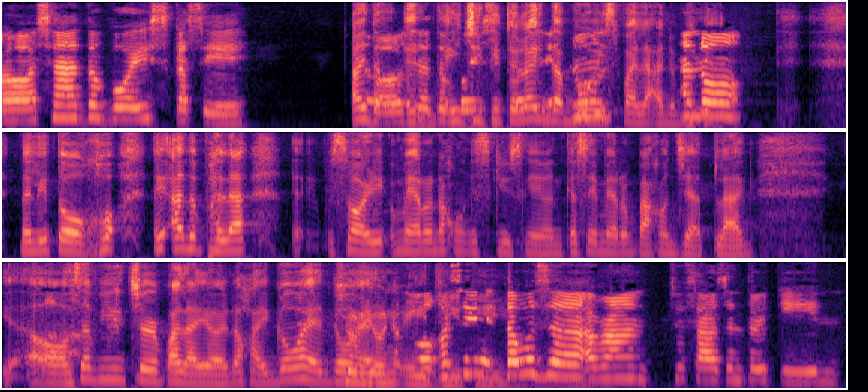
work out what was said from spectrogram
Uh, sa The Voice kasi, Ay, the, Oo, sa eh, The Voice AGT tuloy, kasi. The Voice pala. Ano ba ano, yan? Nalito ko. Ay, ano pala, eh, sorry, meron akong excuse ngayon kasi meron pa akong jet lag. Oo, sa future pala yon Okay, go ahead, go So ahead. yun yung oh, kasi AGT. that was uh, around 2013,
